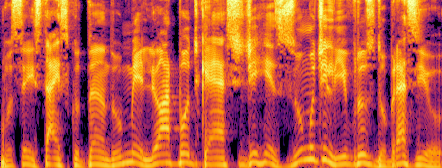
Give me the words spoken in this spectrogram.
Você está escutando o melhor podcast de resumo de livros do Brasil.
